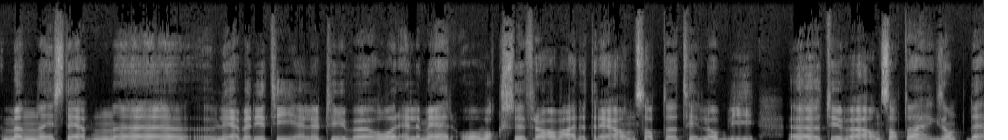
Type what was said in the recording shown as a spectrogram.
men isteden eh, lever i 10 eller 20 år eller mer og vokser fra å være tre ansatte til å bli eh, 20 ansatte. Det,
